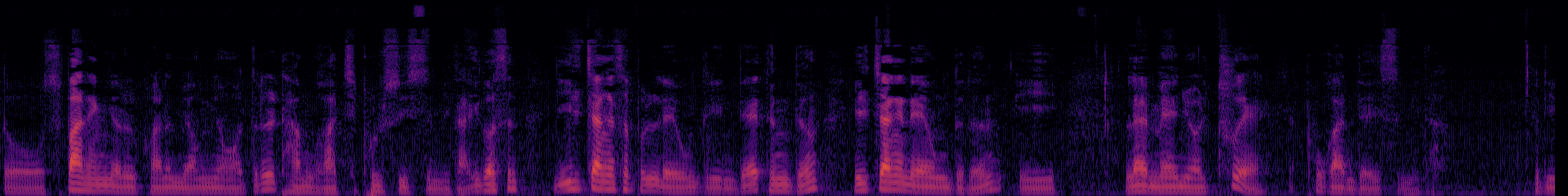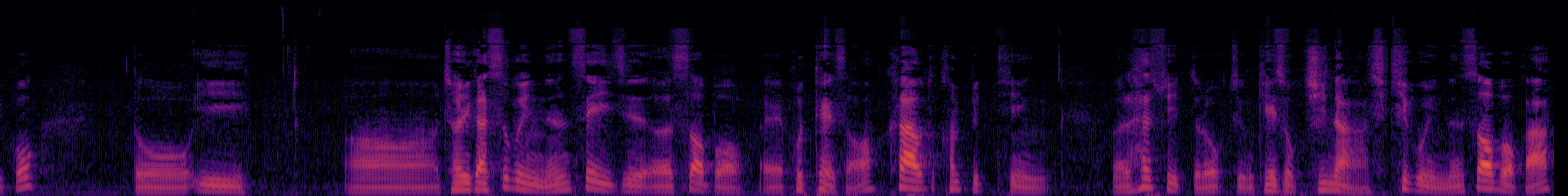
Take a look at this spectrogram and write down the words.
또 수반 행렬을 구하는 명령어들을 다음과 같이 볼 수 있습니다. 이것은 1장에서 볼 내용들인데 등등 1장의 내용들은 이 랩 매뉴얼 2에 보관되어 있습니다. 그리고 또이 어, 저희가 쓰고 있는 세이즈 어, 서버에 보태서 클라우드 컴퓨팅을 할 수 있도록 지금 계속 진화시키고 있는 서버가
